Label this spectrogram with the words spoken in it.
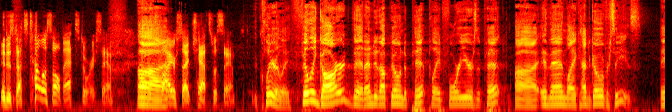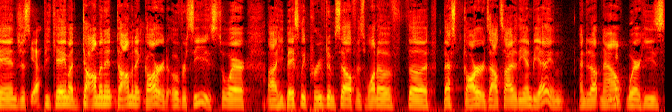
It is nuts. Tell us all that story, Sam. Uh, fireside chats with Sam clearly Philly guard that ended up going to Pitt, played four years at Pitt, uh, and then like had to go overseas and just yeah. became a dominant, dominant guard overseas to where uh, he basically proved himself as one of the best guards outside of the NBA and ended up now mm-hmm. where he's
